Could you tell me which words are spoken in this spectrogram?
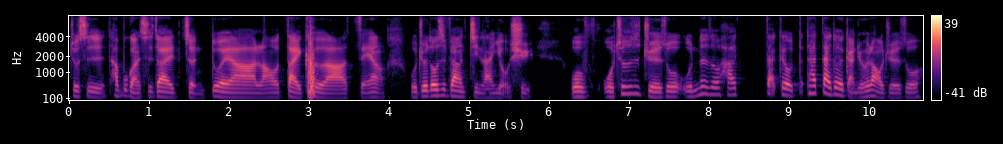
就是他不管是在整队啊，然后代课啊怎样，我觉得都是非常井然有序。我我就是觉得说，我那时候他带给我他带队的感觉，会让我觉得说，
